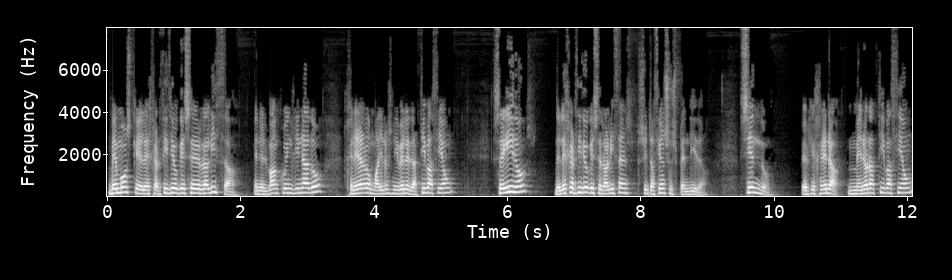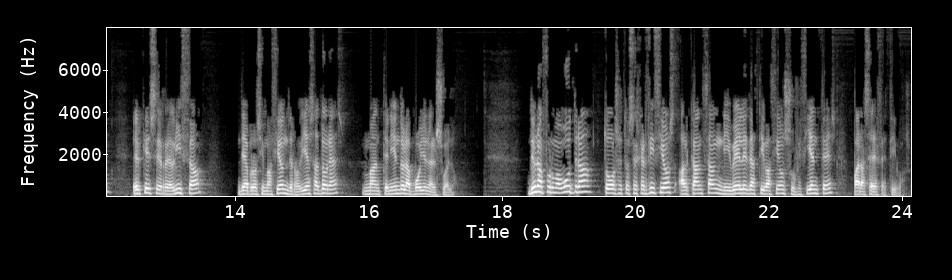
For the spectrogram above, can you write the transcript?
vemos que el ejercicio que se realiza en el banco inclinado genera los mayores niveles de activación, seguidos del ejercicio que se realiza en situación suspendida, siendo el que genera menor activación el que se realiza de aproximación de rodillas a toras manteniendo el apoyo en el suelo. De una forma u otra, todos estos ejercicios alcanzan niveles de activación suficientes para ser efectivos.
